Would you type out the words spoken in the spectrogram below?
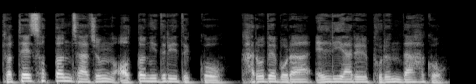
곁에 섰던 자 중 어떤 이들이 듣고 가로되 보라 엘리야를 부른다 하고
